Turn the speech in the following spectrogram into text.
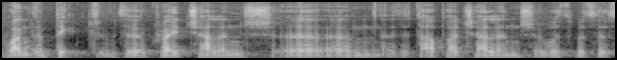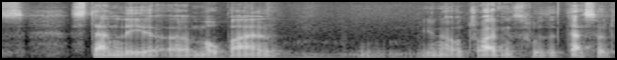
won the big, the great challenge, uh, um, the DARPA challenge with with this Stanley uh, mobile, you know, driving through the desert,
